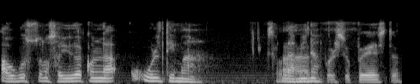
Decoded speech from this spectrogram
Augusto nos ayuda con la última lámina. Por supuesto.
